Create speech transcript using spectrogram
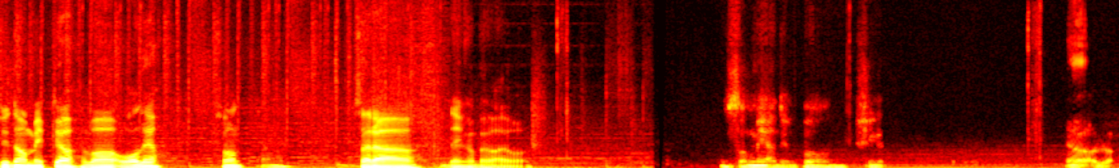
Dynamikk, ja. Det var all, ja. Sånn. Så er jeg Den kan bare være over. Så medium på skyggen. Ja, bra.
